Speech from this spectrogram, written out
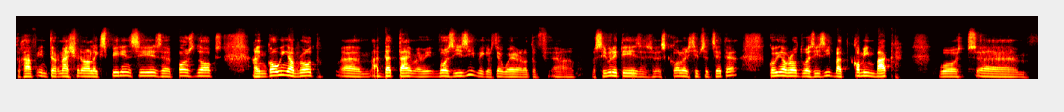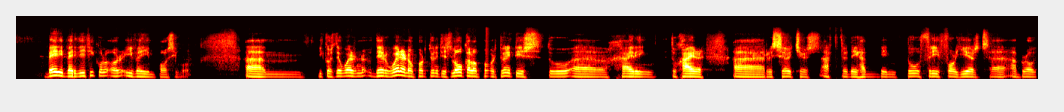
to have international experiences uh, postdocs and going abroad um, at that time i mean was easy because there were a lot of uh, possibilities uh, scholarships etc going abroad was easy but coming back was um, very very difficult or even impossible. Um, because there were there weren't opportunities, local opportunities to uh, hiring to hire uh, researchers after they had been two, three, four years uh, abroad.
